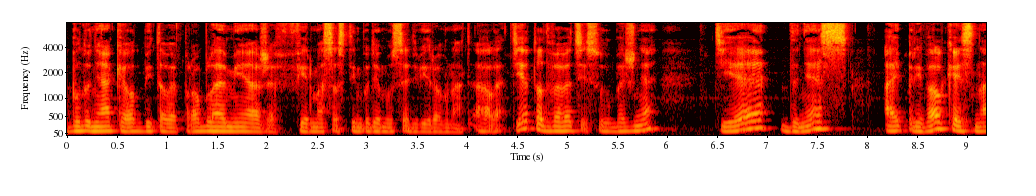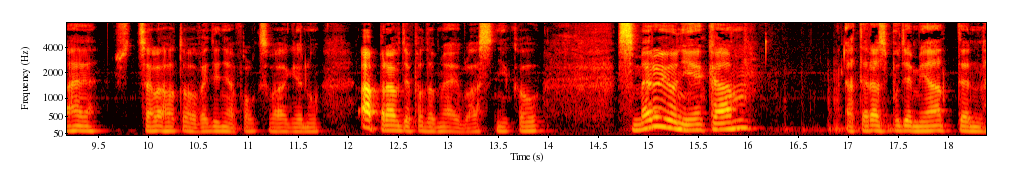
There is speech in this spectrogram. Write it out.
budú nejaké odbytové problémy a že firma sa s tým bude musieť vyrovnať. Ale tieto dve veci súbežne, tie dnes aj pri veľkej snahe celého toho vedenia Volkswagenu a pravdepodobne aj vlastníkov smerujú niekam, a teraz budem ja ten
